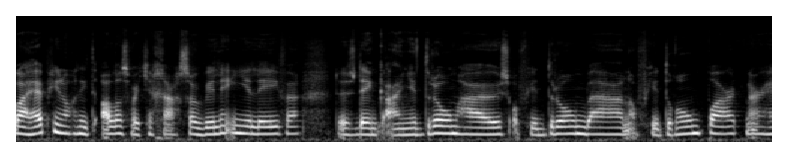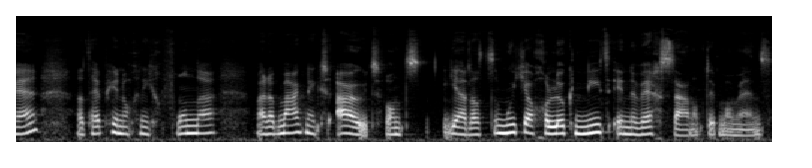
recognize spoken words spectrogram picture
al heb je nog niet alles wat je graag zou willen in je leven. Dus denk aan je droomhuis of je droombaan of je droompartner. Hè? Dat heb je nog niet gevonden. Maar dat maakt niks uit. Want ja, dat moet jouw geluk niet in de weg staan op dit moment.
